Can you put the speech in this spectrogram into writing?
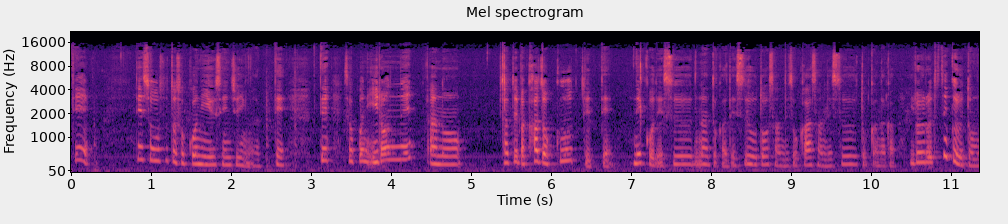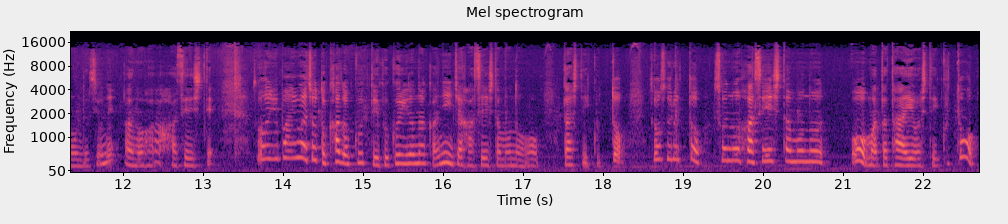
てでそうするとそこに優先順位があってでそこにいろんなねあの例えば家族って言って猫ですなんとかですお父さんですお母さんですとかなんかいろいろ出てくると思うんですよね。あの派生して。そういう場合はちょっと家族っていうくくりの中にじゃあ派生したものを出していくとそうするとその派生したものをまた対応していくと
